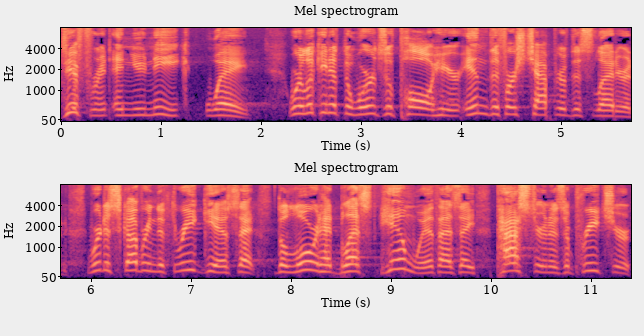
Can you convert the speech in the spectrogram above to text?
different and unique way. We're looking at the words of Paul here in the first chapter of this letter, and we're discovering the three gifts that the Lord had blessed him with as a pastor and as a preacher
